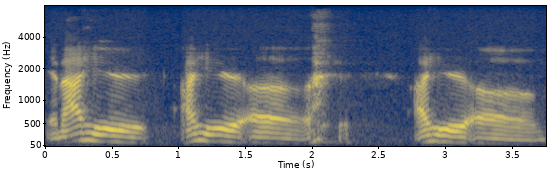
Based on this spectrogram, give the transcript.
and I hear I hear uh, I hear. Um,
